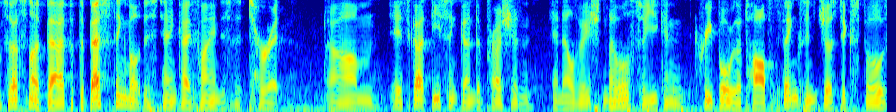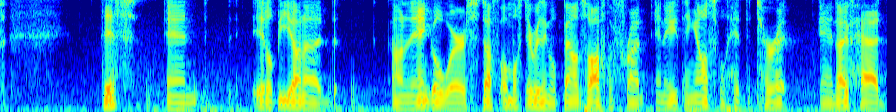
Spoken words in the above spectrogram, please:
So that's not bad, but the best thing about this tank I find is the turret. Um, it's got decent gun depression and elevation levels, so you can creep over the top of things and just expose this, and it'll be on a on an angle where stuff, almost everything will bounce off the front, and anything else will hit the turret. And I've had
